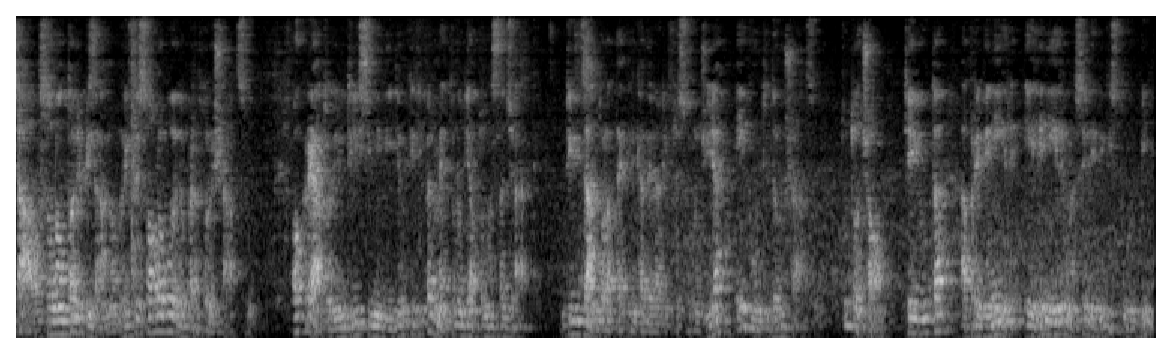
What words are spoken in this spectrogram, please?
Ciao, sono Antonio Pisano, riflessologo ed operatore shiatsu. Ho creato degli utilissimi video che ti permettono di automassaggiarti, utilizzando la tecnica della riflessologia e i punti dello shiatsu. Tutto ciò ti aiuta a prevenire e lenire una serie di disturbi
